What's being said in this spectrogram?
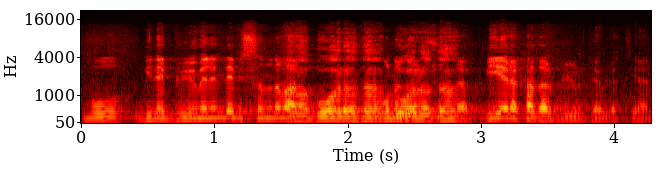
bu bir de büyümenin de bir sınırı var. Ha, bu arada- Bunu bu arada- görsünler. bir yere kadar büyür devlet yani.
